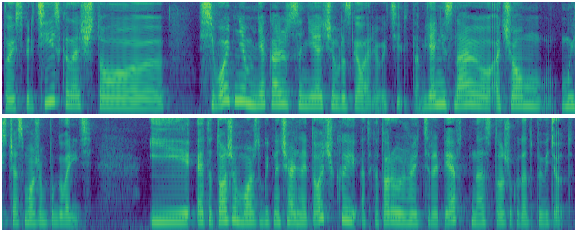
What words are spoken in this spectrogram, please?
То есть прийти и сказать, что сегодня мне кажется не о чем разговаривать, или там я не знаю, о чем мы сейчас можем поговорить. И это тоже может быть начальной точкой, от которой уже терапевт нас тоже куда-то поведет.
